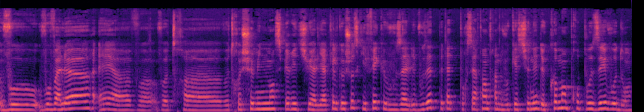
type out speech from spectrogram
vos, valeurs et euh, votre, euh, votre cheminement spirituel. Il y a quelque chose qui fait que vous, allez, vous êtes peut-être pour certains en train de vous questionner de comment proposer vos dons.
